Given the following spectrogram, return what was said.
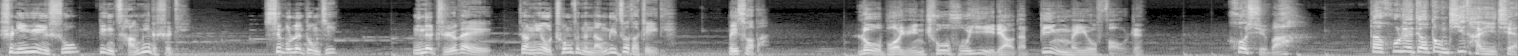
是您运输并藏匿的尸体。”先不论动机，您的职位让您有充分的能力做到这一点，没错吧？陆博云出乎意料的并没有否认。或许吧，但忽略掉动机谈一切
